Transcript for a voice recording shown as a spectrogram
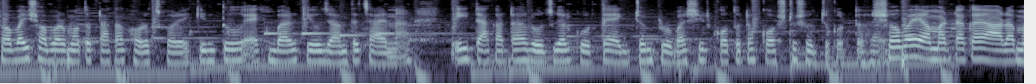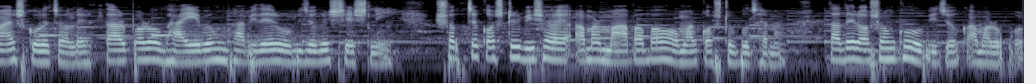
সবাই সবার মতো টাকা খরচ করে, কিন্তু একবার কেউ জানতে চায় না, এই টাকাটা রোজগার করতে একজন প্রবাসীর কতটা কষ্ট সহ্য করতে হয়। সবাই আমার টাকায় আরামায়াস করে চলে, তারপরও ভাই এবং ভাবিদের অভিযোগের শেষ নেই। সবচেয়ে কষ্টের বিষয়, আমার মা বাবাও আমার কষ্ট বোঝে না। তাদের অসংখ্য অভিযোগ আমার উপর।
